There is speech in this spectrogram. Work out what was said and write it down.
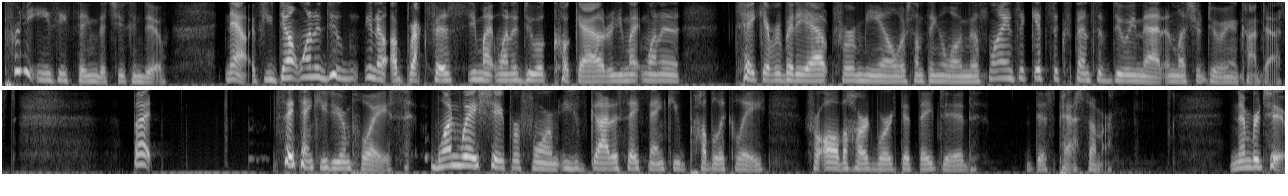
pretty easy thing that you can do. Now, if you don't want to do, you know, a breakfast, you might want to do a cookout or you might want to take everybody out for a meal or something along those lines. It gets expensive doing that unless you're doing a contest. But say thank you to your employees. One way, shape, or form, you've got to say thank you publicly for all the hard work that they did this past summer. Number two,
